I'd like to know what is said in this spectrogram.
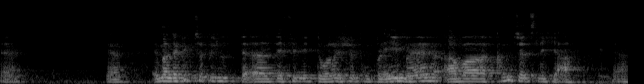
ja. ja. Ich meine, da gibt es ein bisschen äh, definitorische Probleme, aber grundsätzlich ja. ja.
